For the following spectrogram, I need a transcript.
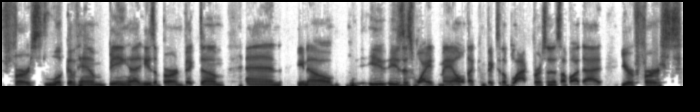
first look of him being that he's a burn victim and you know he, he's this white male that convicted a black person and stuff like that your first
